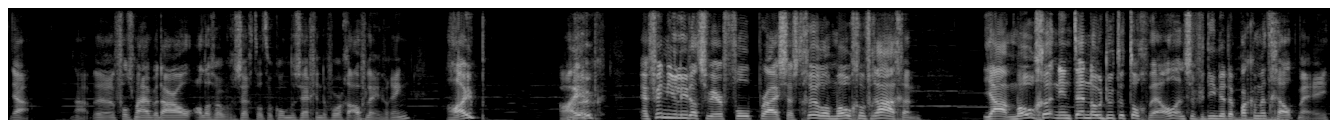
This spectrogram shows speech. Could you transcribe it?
Ja, nou, eh, volgens mij hebben we daar al alles over gezegd wat we konden zeggen in de vorige aflevering. Hype, Hype? leuk. En vinden jullie dat ze weer full price 60 euro mogen vragen? Ja, mogen. Nintendo doet het toch wel. En ze verdienen er pakken met geld mee.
